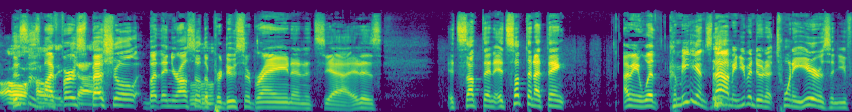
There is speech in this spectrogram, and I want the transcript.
Oh, this is my first cow. special, but then you're also the Mhm. producer brain, and it's yeah, it is. It's something. It's something I think. I mean, with comedians now, I mean, you've been doing it 20 years, and you've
